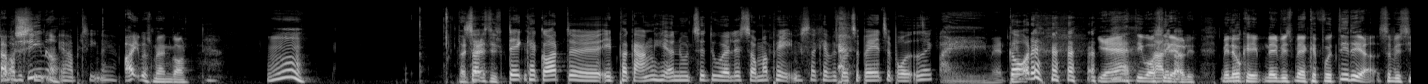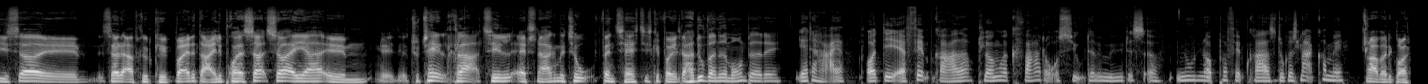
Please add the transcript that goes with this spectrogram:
Appelsiner? Ja, appelsiner, ja. Ej, hvor smager den godt. Mm. Fantastisk. Så den kan godt øh, et par gange her nu, til du er lidt sommerpæn, så kan vi gå tilbage til brødet, ikke? Ej, mand. Går det? Ja, det var også Nej, lidt det er ærgerligt. Men okay, men hvis man kan få det der, så vil sige, så, øh, så er det absolut købt. Hvor er det dejligt. Prøv at, så, så er jeg øh, øh, totalt klar til at snakke med to fantastiske forældre. Har du været nede og morgenbade i dag? Ja, det har jeg. Og det er 5 grader. Klokken var kvart over syv, da vi mødtes, og nu er den oppe på 5 grader, så du kan snart komme med. Nej, var det godt.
